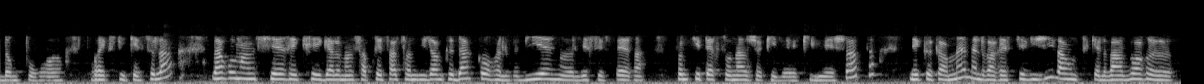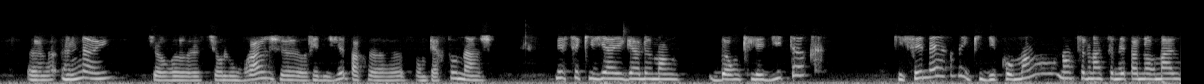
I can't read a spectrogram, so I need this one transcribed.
donc pour euh, pour expliquer cela. La romancière écrit également sa préface en disant que d'accord, elle veut bien laisser faire son petit personnage qui, qui lui échappe, mais que quand même elle va rester vigilante, qu'elle va avoir un œil sur euh, sur l'ouvrage euh, rédigé par euh, son personnage. Mais c'est qu'il y a également donc l'éditeur qui s'énerve et qui dit comment? Non seulement ce n'est pas normal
